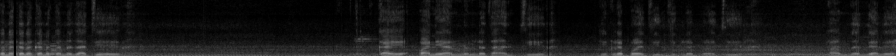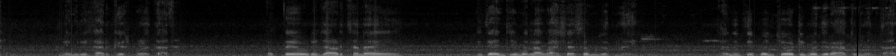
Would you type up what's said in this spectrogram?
कन कन कन कन जाते. काय पाणी आण म्हणलं तर आणतील. इकडे पळतील तिकडे पळतील. कामधंद्याले मेंगरीसारखेच पळतात. फक्त एवढीच अडचण आहे की त्यांची मला भाषा समजत नाही. आणि ते पंचवटीमध्ये राहतो म्हणतात.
